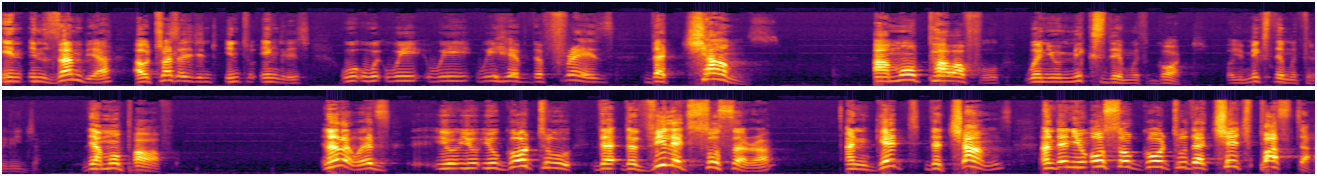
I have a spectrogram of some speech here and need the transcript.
in, in Zambia, I'll translate it into English we, we, we, we have the phrase that charms are more powerful when you mix them with God or you mix them with religion. They are more powerful. In other words, you, you, you go to the, the village sorcerer and get the charms, and then you also go to the church pastor.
